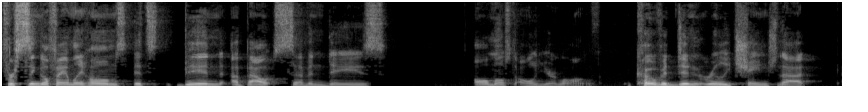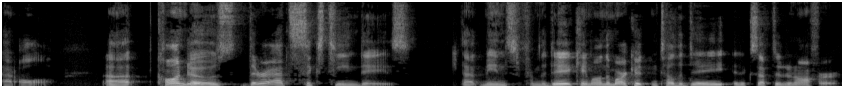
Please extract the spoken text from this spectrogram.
For single family homes, it's been about seven days almost all year long. COVID didn't really change that at all. Uh, condos, they're at 16 days. That means from the day it came on the market until the day it accepted an offer.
